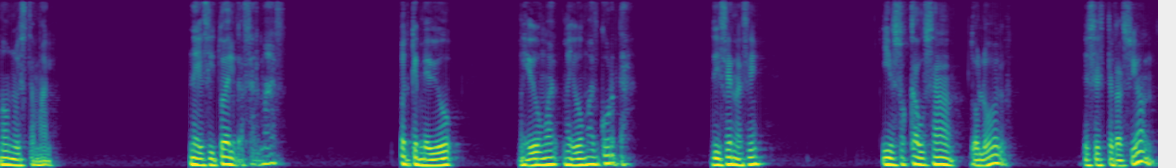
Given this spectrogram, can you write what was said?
no, no está mal. Necesito adelgazar más. Porque me veo, me más, me veo más gorda. Dicen así. Y eso causa dolor, desesperación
